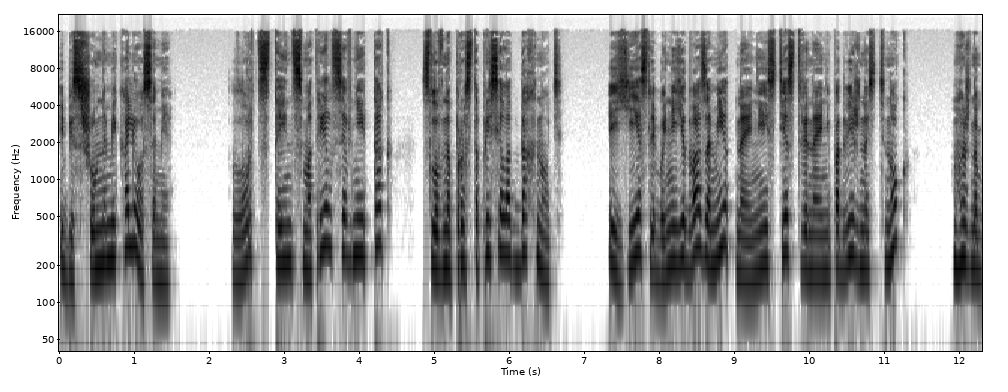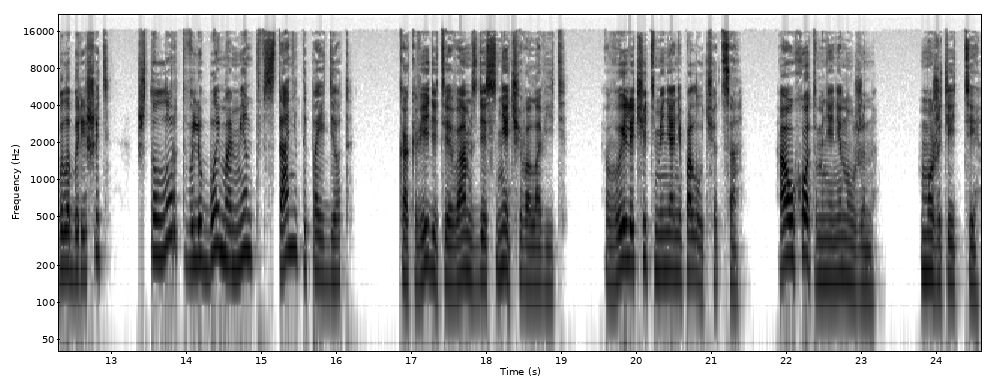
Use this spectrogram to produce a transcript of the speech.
и бесшумными колесами. Лорд Стейн смотрелся в ней так, словно просто присел отдохнуть. И если бы не едва заметная, неестественная неподвижность ног, можно было бы решить, что лорд в любой момент встанет и пойдет. «Как видите, вам здесь нечего ловить. Вылечить меня не получится, а уход мне не нужен. Можете идти».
